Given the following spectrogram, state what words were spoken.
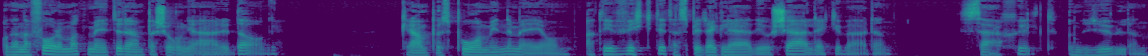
och den har format mig till den person jag är idag. Krampus påminner mig om att det är viktigt att sprida glädje och kärlek i världen. Särskilt under julen.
